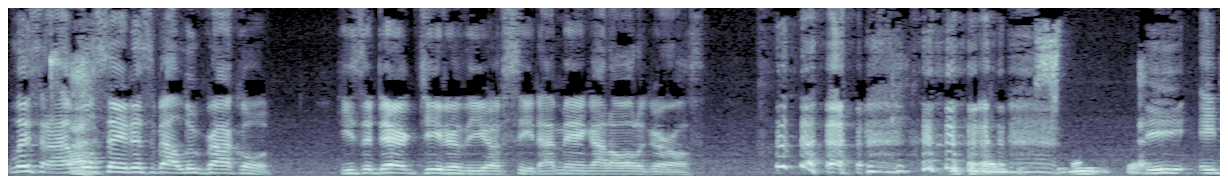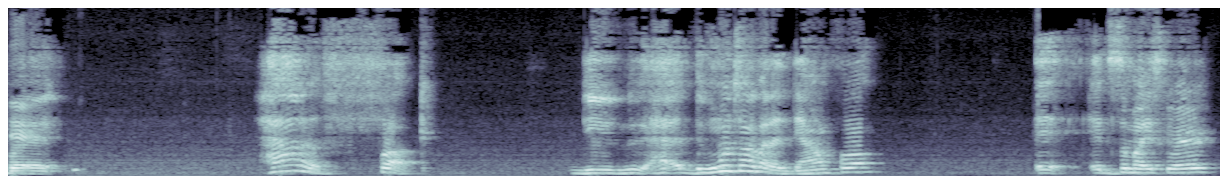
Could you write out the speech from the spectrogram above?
Listen, I will say this about Luke Rockhold. He's a Derek Jeter of the UFC. That man got all the girls. he he did. But how the fuck do you do you want to talk about a downfall in, somebody's career?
